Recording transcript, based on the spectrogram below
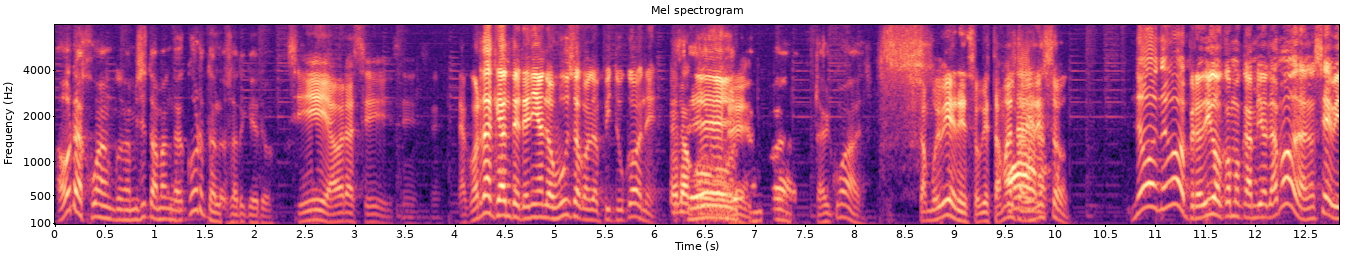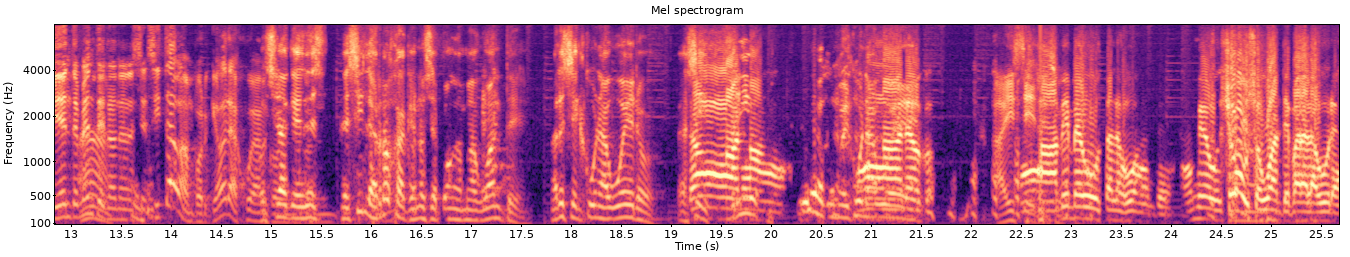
Ahora juegan con camiseta manga corta los arqueros. Sí, ahora sí, sí, sí. ¿Te acordás que antes tenían los buzos con los pitucones? pero Sí, Sí. tal cual, tal cual. Está muy bien eso, que está mal, ¿está bien eso? No, no, pero digo cómo cambió la moda. No sé, evidentemente Ah. no lo necesitaban porque ahora juegan O sea con- que con- decirle a Roja que no se ponga más guante. Parece el Kun Agüero. Así, no, frío, no. frío como el No, no, Ahí sí. no, a mí me gustan los guantes. A mí me gustan. Yo uso guantes para laburar.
